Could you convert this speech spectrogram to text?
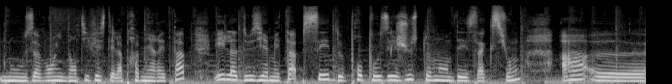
Nous avons identifié, c'était la première étape, et la deuxième étape, c'est de proposer justement des actions à euh,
